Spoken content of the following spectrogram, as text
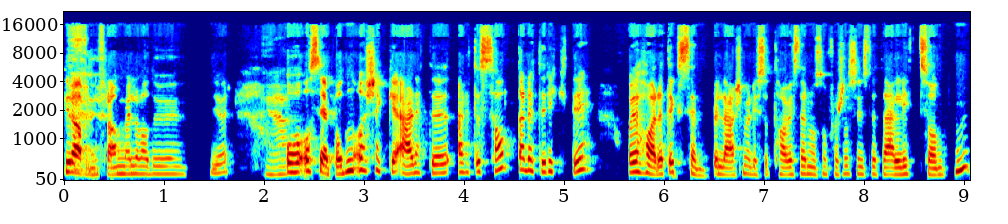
grave den fram, eller hva du gjør. Ja. Og, og se på den og sjekke er dette, er dette sant, er dette riktig. Og jeg har et eksempel der som jeg har lyst til å ta hvis det er noen som fortsatt syns dette er litt sånn, hm,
